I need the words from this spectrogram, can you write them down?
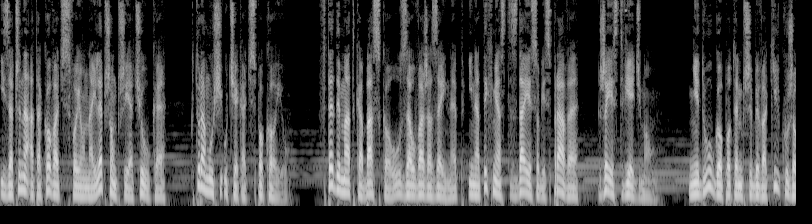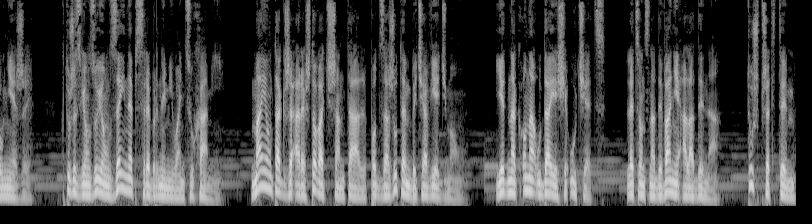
i zaczyna atakować swoją najlepszą przyjaciółkę, która musi uciekać z pokoju. Wtedy matka Baską zauważa Zeynep i natychmiast zdaje sobie sprawę, że jest wiedźmą. Niedługo potem przybywa kilku żołnierzy, którzy związują Zeynep srebrnymi łańcuchami. Mają także aresztować Chantal pod zarzutem bycia wiedźmą. Jednak ona udaje się uciec, lecąc na dywanie Aladyna, tuż przed tym,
